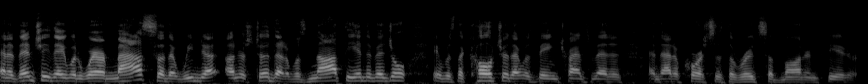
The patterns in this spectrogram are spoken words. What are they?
and eventually they would wear masks so that we understood that it was not the individual, it was the culture that was being transmitted, and that, of course, is the roots of modern theater.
